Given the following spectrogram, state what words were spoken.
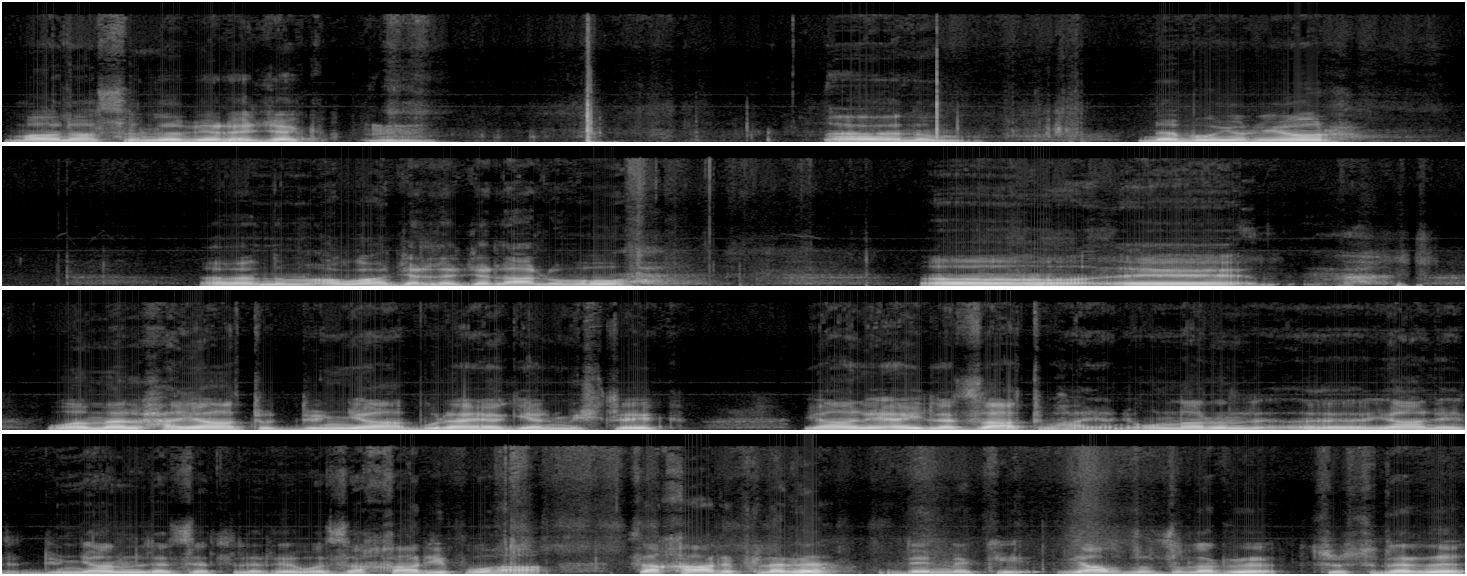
Manasını verecek. Efendim, ne buyuruyor? Efendim Allah Celle Celaluhu Aa, e, ve mel hayatu dünya buraya gelmiştik. Yani ey lezzatuha yani onların e, yani dünyanın lezzetleri ve zakarifuha zakarifleri demek ki yaldızları, süsleri,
